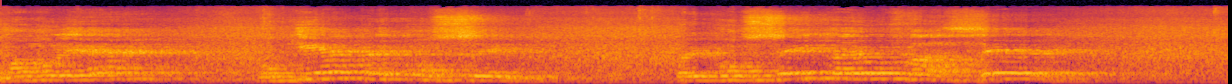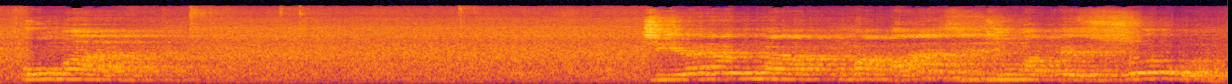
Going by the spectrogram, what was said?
Uma mulher, o que é preconceito? Preconceito é eu fazer uma tirar uma, uma base de uma pessoa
